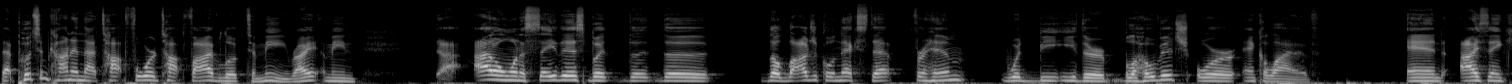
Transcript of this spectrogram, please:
That puts him kind of in that top four, top five look to me, right? I mean, I- don't want to say this, but the the the logical next step for him would be either Blachowicz or Ankalaev, and I think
